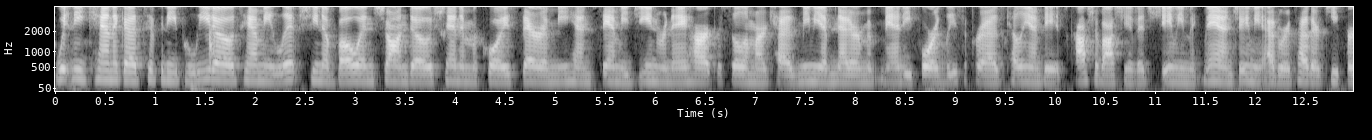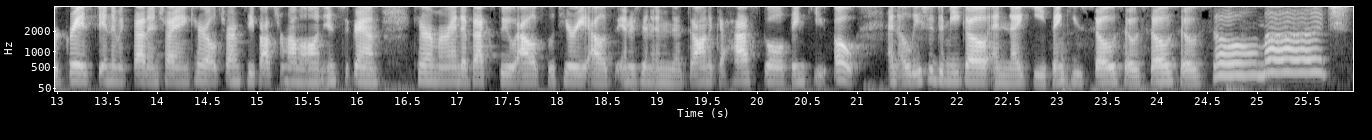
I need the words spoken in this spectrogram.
Whitney Kanika, Tiffany Polito, Tammy Lip, Sheena Bowen, Sean Doe, Shannon McCoy, Sarah Meehan, Sammy Jean, Renee Hart, Priscilla Marquez, Mimi Abnetter, Mandy Ford, Lisa Perez, Kellyanne Bates, Kasha Bashievich, Jamie McMahon, Jamie Edwards, Heather Kiefer, Grace, Dana McFadden, Cheyenne Carroll, Charmsy Foster Mama on Instagram, Kara Miranda, Bexboo, Alex Lettieri, Alex Anderson, and Adonica Haskell. Thank you. Oh, and Alicia D'Amico and Nike. Thank you so, so, so, so, so much.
